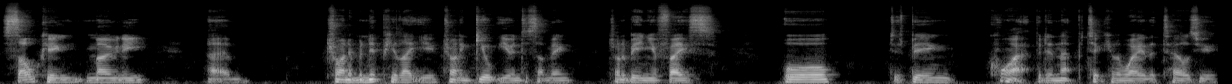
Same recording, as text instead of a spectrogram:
sulking, moany, um, trying to manipulate you, trying to guilt you into something, trying to be in your face, or just being quiet, but in that particular way that tells you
